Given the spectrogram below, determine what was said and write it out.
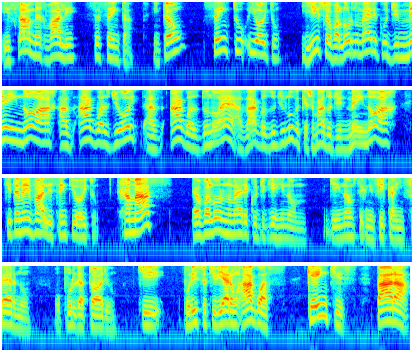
e Samer vale 60. Então, 108. E isso é o valor numérico de Mei Noach, as águas de oito, as águas do Noé, as águas do dilúvio, que é chamado de Mei Noach, que também vale 108. Hamas é o valor numérico de Gehinom. Gehinom significa inferno, o purgatório, que por isso que vieram águas quentes para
